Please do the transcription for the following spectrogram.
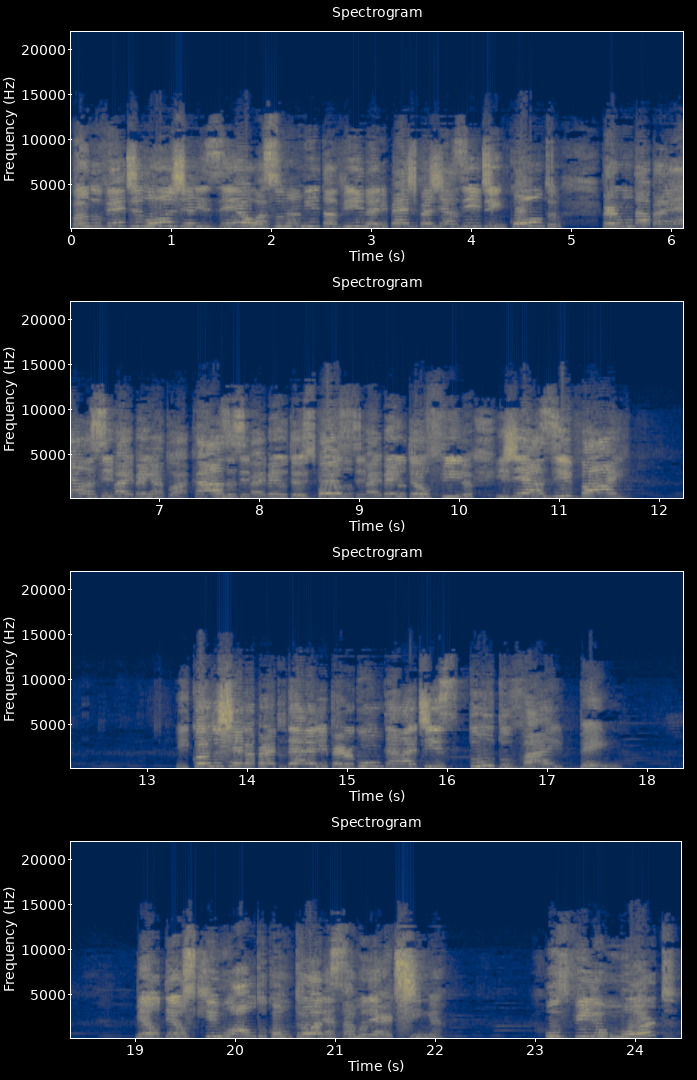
Quando vê de longe Eliseu, a tsunamita vindo, ele pede para Geazi de encontro perguntar para ela se vai bem a tua casa, se vai bem o teu esposo, se vai bem o teu filho. E Geazi vai. E quando chega perto dela, ele pergunta, ela diz: tudo vai bem. Meu Deus, que autocontrole essa mulher tinha. O filho morto.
